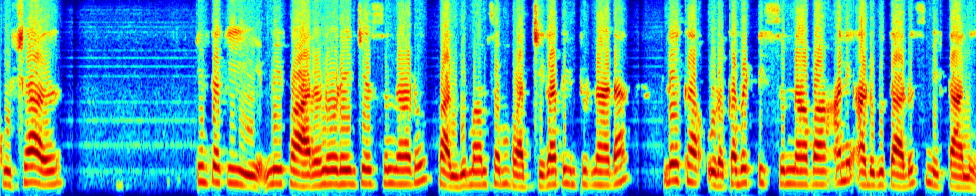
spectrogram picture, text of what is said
కుశాల్ ఇంతకీ మీ ఏం చేస్తున్నాడు? పంది మాంసం పచ్చిగా తింటున్నాడా? లేక ఉడకబెట్టిస్తున్నావా అని అడుగుతాడు స్మితాని.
